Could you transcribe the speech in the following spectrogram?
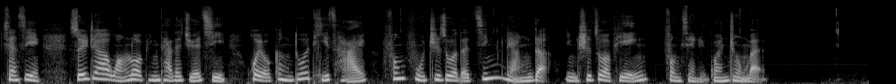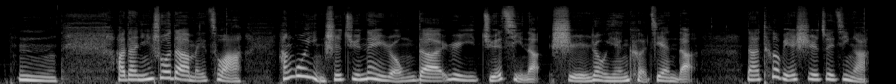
相信随着网络平台的崛起，会有更多题材丰富、制作的精良的影视作品奉献给观众们。嗯，好的，您说的没错啊。韩国影视剧内容的日益崛起呢，是肉眼可见的。那特别是最近啊，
